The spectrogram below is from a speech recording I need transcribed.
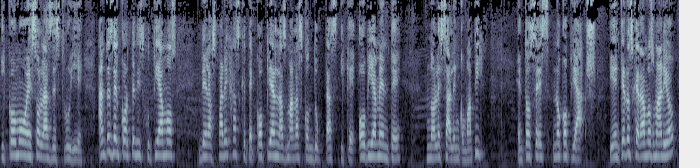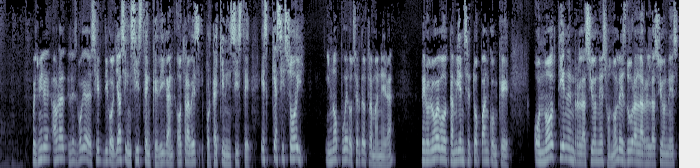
y cómo eso las destruye. Antes del corte discutíamos de las parejas que te copian las malas conductas y que obviamente no le salen como a ti. Entonces, no copiar. ¿Y en qué nos quedamos, Mario? Pues mire, ahora les voy a decir, digo, ya se insisten que digan otra vez, porque hay quien insiste, es que así soy y no puedo ser de otra manera, pero luego también se topan con que o no tienen relaciones o no les duran las relaciones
